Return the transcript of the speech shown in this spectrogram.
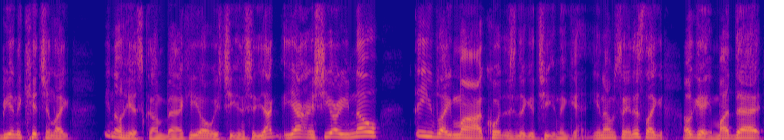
be in the kitchen like, you know, he's a scumbag. He always cheating. and Shit. Y'all, y'all, she already know. Then you be like, Ma, I caught this nigga cheating again. You know what I'm saying? It's like, okay, my dad,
